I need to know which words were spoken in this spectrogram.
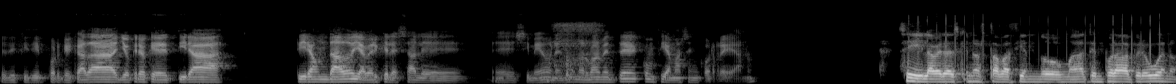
Es difícil, porque cada. Yo creo que tira, tira un dado y a ver qué le sale eh, Simeone, ¿no? Normalmente confía más en Correa, ¿no? Sí, la verdad es que no estaba haciendo mala temporada, pero bueno,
